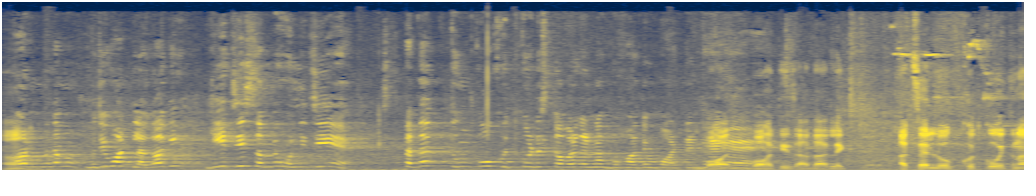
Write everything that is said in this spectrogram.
हाँ। और मतलब मुझे बहुत लगा कि ये चीज़ सब में होनी चाहिए। पता तुमको खुद को डिस्कवर करना बहुत इम्पोर्टेंट है बहुत बहुत ही ज़्यादा लाइक अक्सर लोग खुद को इतना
